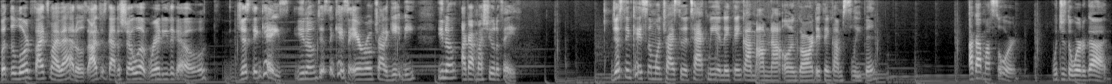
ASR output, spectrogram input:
but the Lord fights my battles. I just got to show up ready to go just in case, you know, just in case an arrow try to get me. You know, I got my shield of faith. Just in case someone tries to attack me and they think I'm I'm not on guard, they think I'm sleeping. I got my sword, which is the word of God.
